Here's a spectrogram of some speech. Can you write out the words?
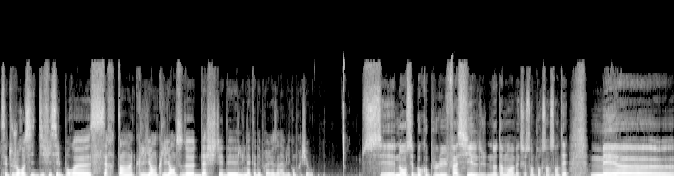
C'est toujours aussi difficile pour euh, certains clients, clientes de- d'acheter des lunettes à des prix raisonnables, y compris chez vous? C'est non, c'est beaucoup plus facile, notamment avec ce 100% santé. Mais euh,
